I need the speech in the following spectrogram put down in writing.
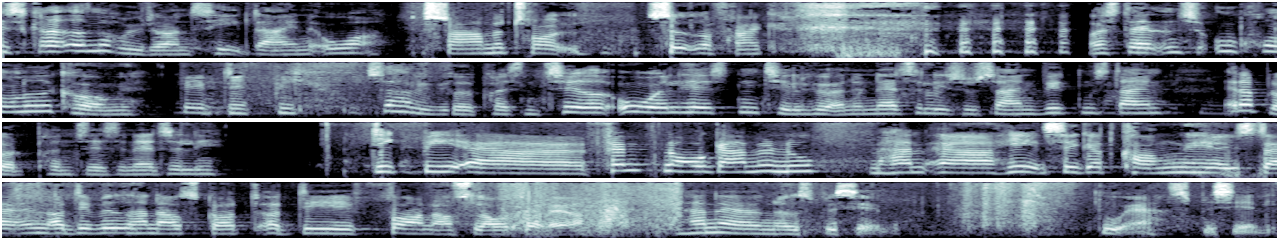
Beskrevet med rytterens helt egne ord. Charmetrol, sød og fræk. og stallens ukronede konge. Det er Digby. Så har vi fået præsenteret OL-hesten tilhørende Natalie Susanne Wittgenstein, eller blot prinsesse Natalie. Digby er 15 år gammel nu. Han er helt sikkert kongen her i stallen, og det ved han også godt, og det får han også lov til at være. Han er noget specielt. Du er speciel.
